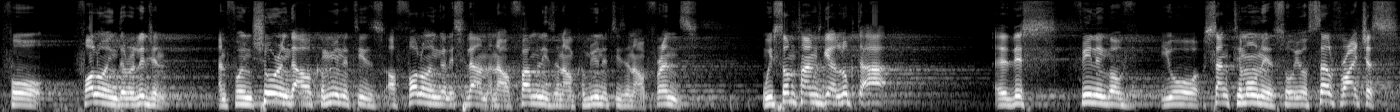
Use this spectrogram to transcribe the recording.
for following the religion and for ensuring that our communities are following Islam and our families and our communities and our friends, we sometimes get looked at uh, this feeling of you're sanctimonious or you're self righteous.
